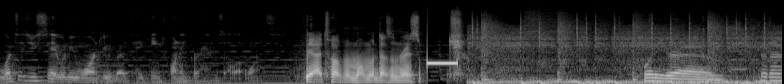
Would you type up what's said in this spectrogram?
What did you say when he warned you about taking 20 grams all at once? Yeah, I told my mama doesn't raise a 20 grams. Ta-da!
